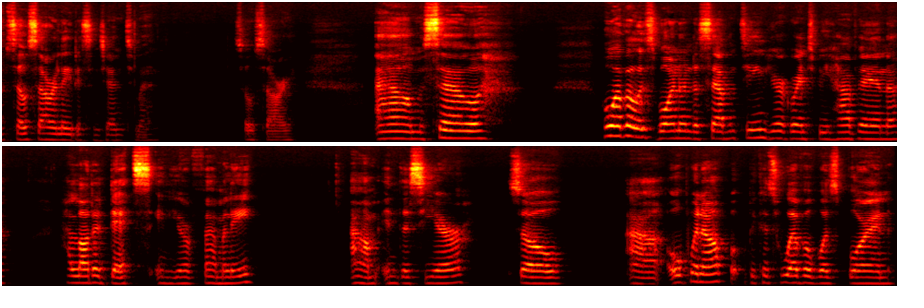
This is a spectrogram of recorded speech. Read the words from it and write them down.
I'm so sorry, ladies and gentlemen. So sorry. Um, so, whoever was born on the 17th, you're going to be having a lot of debts in your family um, in this year. So, uh, open up because whoever was born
